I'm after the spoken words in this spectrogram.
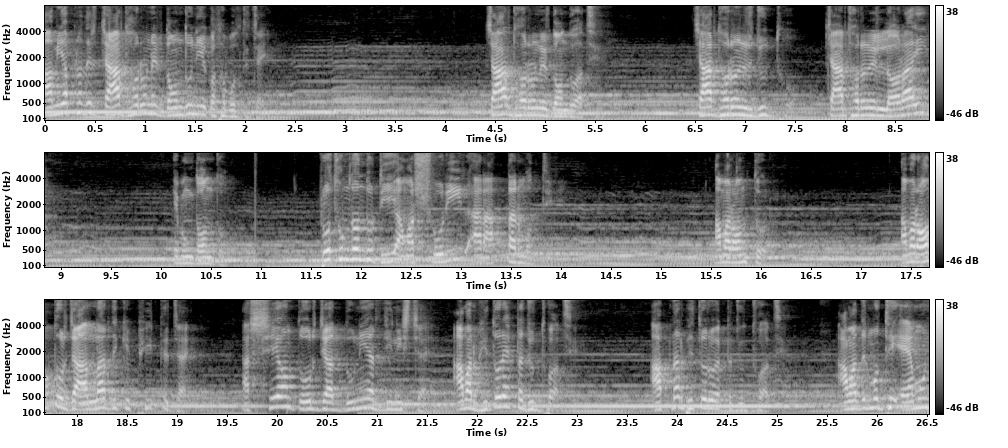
আমি আপনাদের চার ধরনের দ্বন্দ্ব নিয়ে কথা বলতে চাই। চার ধরনের দ্বন্দ্ব আছে। চার ধরনের যুদ্ধ, চার ধরনের লড়াই এবং দ্বন্দ্ব। প্রথম দ্বন্দ্বটি আমার শরীর আর আত্মার মধ্যে। আমার অন্তর। আমার অন্তর যা আল্লাহর দিকে ফিরতে চায়, আর সে অন্তর যা দুনিয়ার জিনিস চায়। আমার ভিতরে একটা যুদ্ধ আছে। আপনার ভিতরেও একটা যুদ্ধ আছে। আমাদের মধ্যে এমন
